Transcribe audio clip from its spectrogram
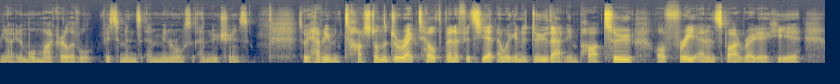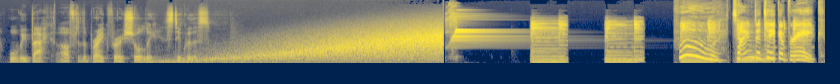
you know in a more micro level, vitamins and minerals and nutrients. So we haven't even touched on the direct health benefits yet, and we're going to do that in part two of Free and Inspired Radio here. We'll be back after the break very shortly. Stick with us. Time to take a break.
